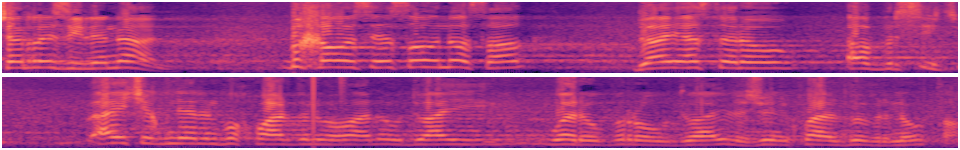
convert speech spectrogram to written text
چەند ڕێزی لە نان بخەوە سێ سا و نە ساڵ دوای ئەستەرە و ئەبرسیجی ئایچێک بنێرن بۆ خواردنەوەوانە و دوایی وەرە و بڕە و دوایی لە ژێنی خوارد ببرنەوە تا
